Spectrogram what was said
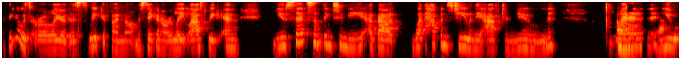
I think it was earlier this week, if I'm not mistaken, or late last week. And you said something to me about what happens to you in the afternoon Oh, when oh, yeah. you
